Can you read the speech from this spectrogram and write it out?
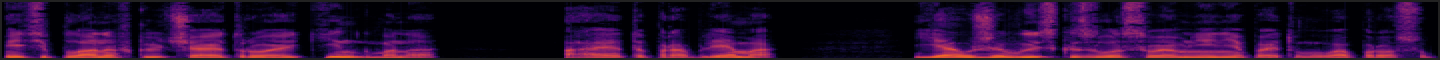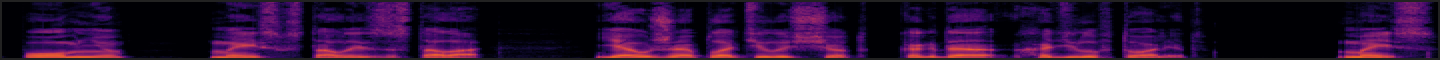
Эти планы включают Роя Кингмана. А это проблема?» «Я уже высказала свое мнение по этому вопросу. Помню». Мейс встала из-за стола. Я уже оплатила счет, когда ходила в туалет. Мейс,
